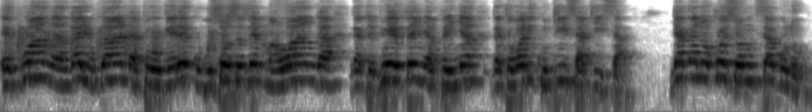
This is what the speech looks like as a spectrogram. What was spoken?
eggwanga nga uganda twogere ku busosoze mu mawanga nga tetwefenyafenya nga tewali kutiisatiisa. Njagala okozesa omukisa guno.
